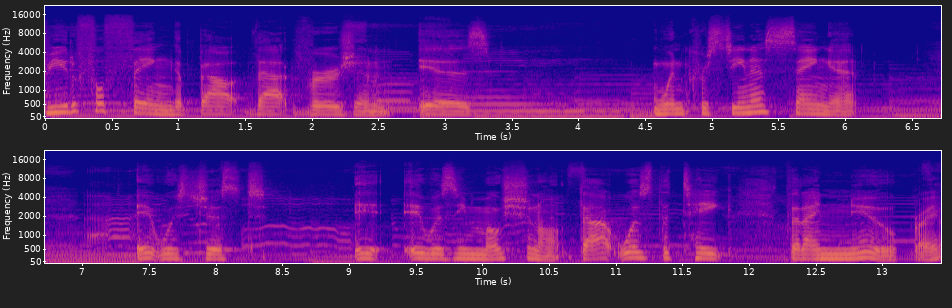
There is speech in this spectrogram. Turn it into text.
beautiful thing about that version is when Christina sang it, it was just, it, it was emotional. That was the take that I knew, right?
